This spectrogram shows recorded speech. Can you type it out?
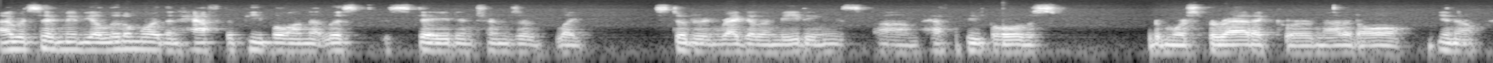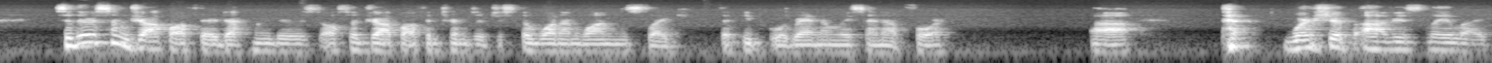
I would say maybe a little more than half the people on that list stayed in terms of like still doing regular meetings. Um, half the people was sort of more sporadic or not at all, you know. So there's some drop off there, definitely. There's also drop off in terms of just the one on ones like that people would randomly sign up for. Uh, worship, obviously, like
